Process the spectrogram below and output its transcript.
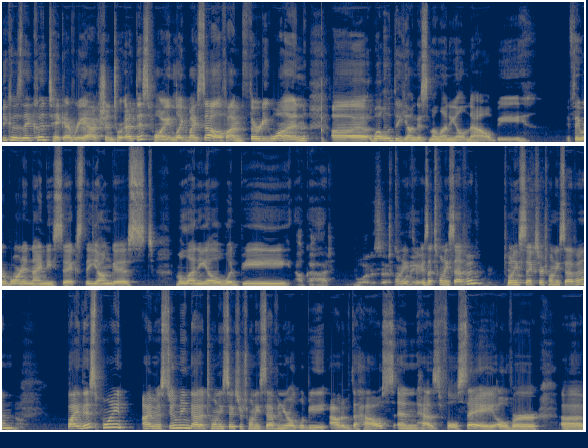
because they could take every Yeah. action toward at this point like myself i'm 31 uh, what would the youngest millennial now be if they were born in 96 the youngest millennial would be oh god What is that? 23 is that 27 26 or 27 No. by this point i'm assuming that a 26 or 27 year old would be out of the house and has full say over uh,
